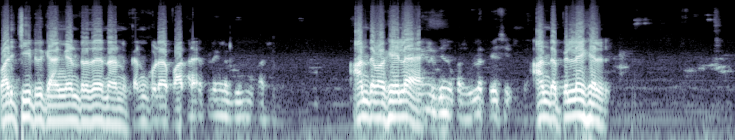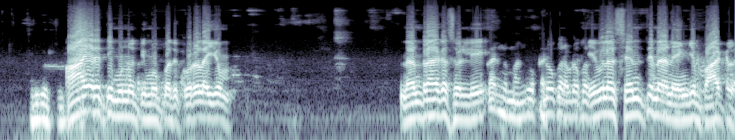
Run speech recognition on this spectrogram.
படிச்சுக்கிட்டு இருக்காங்கன்றத நான் கண்கூட பார்த்தேன். அந்த வகையில அந்த பிள்ளைகள் ஆயிரத்தி முன்னூத்தி முப்பது குரலையும் நன்றாக சொல்லி. இவ்வளவு சென்த்து நான் எங்கேயும் பார்க்கல.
